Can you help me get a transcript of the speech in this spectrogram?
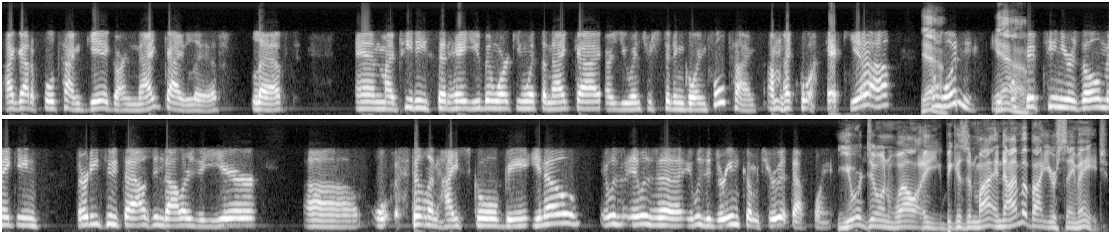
I got a full time gig. Our night guy left, left, and my PD said, "Hey, you've been working with the night guy. Are you interested in going full time?" I'm like, "Well, heck yeah! Yeah. Who wouldn't?" He's Yeah. 15 years old, making thirty-two thousand dollars a year, uh, still in high school. Being, you know, it was it was a it was a dream come true at that point. You were doing well uh, because in my and I'm about your same age,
